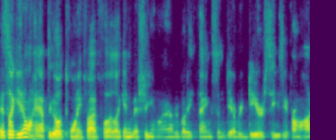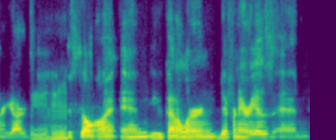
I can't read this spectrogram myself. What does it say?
it's like you don't have to go 25 foot like in Michigan where everybody thinks and every deer sees you from 100 yards. Mhm. Just go hunt and you kind of learn different areas. And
